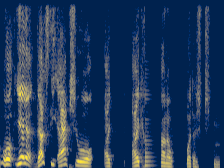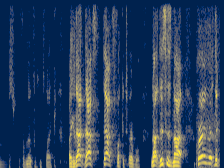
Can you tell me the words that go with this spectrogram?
Well, yeah, yeah, that's the actual I icon of what the from Netflix is like. Like that. That's that's fucking terrible. Not this is not Gray. The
